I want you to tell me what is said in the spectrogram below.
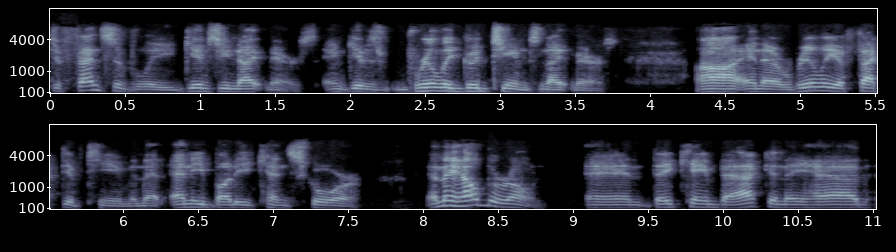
defensively gives you nightmares and gives really good teams nightmares, uh, and a really effective team, and that anybody can score. And they held their own and they came back and they had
